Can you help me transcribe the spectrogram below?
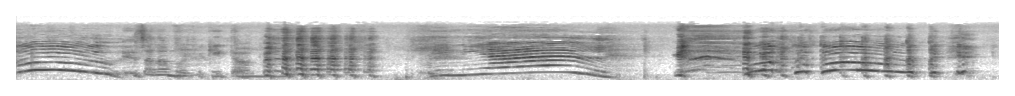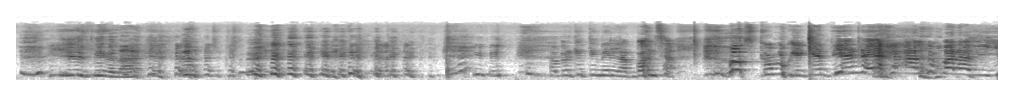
¡Woohoo! Solo muy poquito. ¡Genial! You be like, A ver qué tiene en la panza. Como que qué tiene. Algo maravilloso.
